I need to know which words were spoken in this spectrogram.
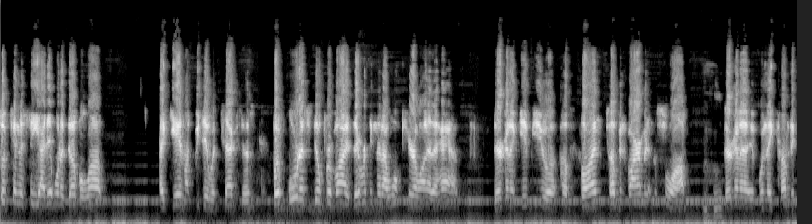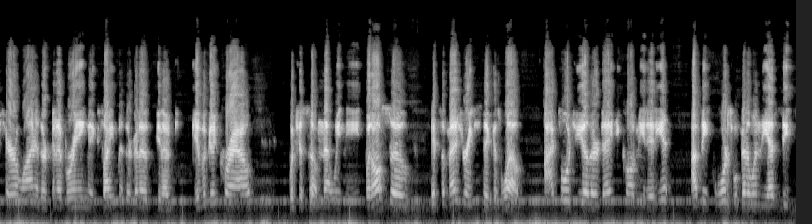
took Tennessee. I didn't want to double up again like we did with Texas, but Florida still provides everything that I want Carolina to have. They're going to give you a, a fun, tough environment in the swamp. Mm-hmm. They're going to, when they come to Carolina, they're going to bring excitement. They're going to, you know, give a good crowd, which is something that we need. But also, it's a measuring stick as well. I told you the other day, you called me an idiot. I think Florida's going to win the SEC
